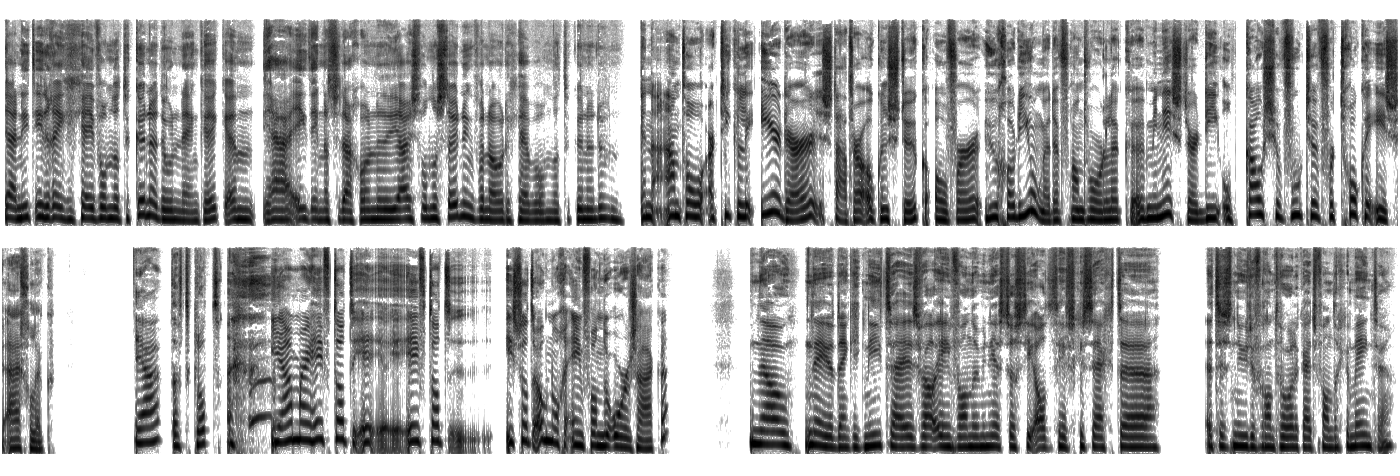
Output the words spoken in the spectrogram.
ja, niet iedereen gegeven om dat te kunnen doen, denk ik. En ja, ik denk dat ze daar gewoon de juiste ondersteuning voor nodig hebben om dat te kunnen doen. Een aantal artikelen eerder staat er ook een stuk over Hugo de Jonge, de verantwoordelijke minister, die op kousenvoeten vertrokken is eigenlijk. Ja, dat klopt. Ja, maar heeft dat, heeft dat, is dat ook nog een van de oorzaken? Nou, nee, dat denk ik niet. Hij is wel een van de ministers die altijd heeft gezegd: uh, het is nu de verantwoordelijkheid van de gemeente.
